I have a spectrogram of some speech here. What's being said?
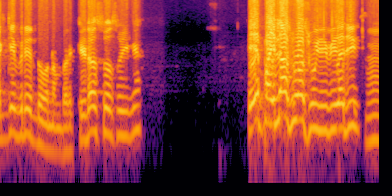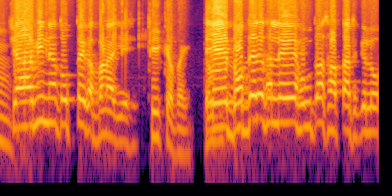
ਅੱਗੇ ਵੀਰੇ ਦੋ ਨੰਬਰ ਕਿਹੜਾ ਸੂਸ ਹੋਈ ਗਿਆ? ਇਹ ਪਹਿਲਾ ਸੂਆ ਸੂਈ ਵੀ ਆ ਜੀ। ਹੂੰ। 4 ਮਹੀਨਿਆਂ ਤੋਂ ਉੱਤੇ ਗੱਭਣਾ ਜੀ ਇਹ। ਠੀਕ ਆ ਬਾਈ ਤੇ ਦੁੱਧ ਦੇ ਥੱਲੇ ਹੋਊ ਤਾਂ 7-8 ਕਿਲੋ।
